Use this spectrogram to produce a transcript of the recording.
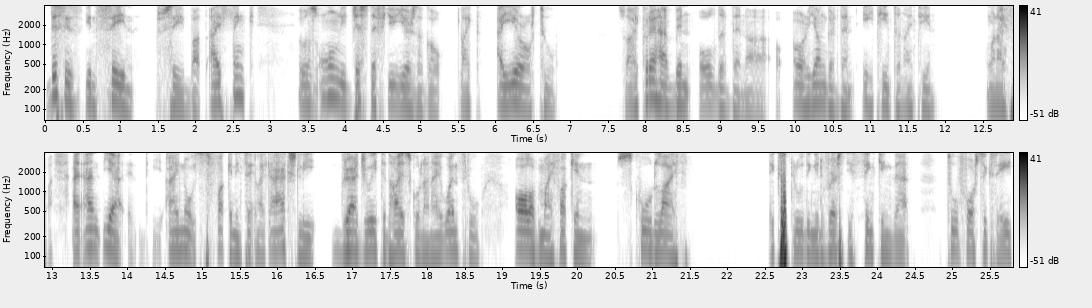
this is insane to say, but I think it was only just a few years ago, like a year or two. So I couldn't have been older than uh, or younger than 18 to 19 when I and, and yeah, I know it's fucking insane. Like I actually graduated high school and I went through all of my fucking school life, excluding university, thinking that 2, 4, 6, 8,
